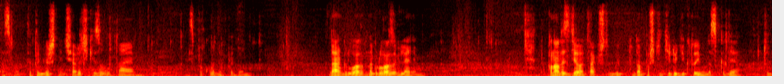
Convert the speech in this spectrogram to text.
Мы ТТГшные чарочки залутаем. И спокойно пойдем. Да, грула, на грула заглянем. Только надо сделать так, чтобы туда пошли те люди, кто именно с КД. Тут,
